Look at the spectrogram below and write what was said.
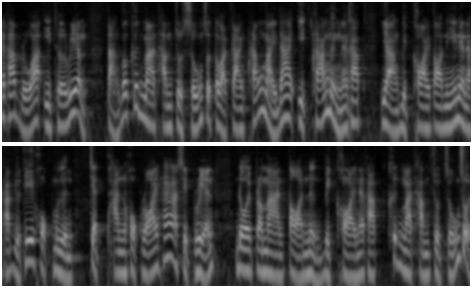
นะครับ หรือว่าอีเทอเรียมต่างก็ขึ้นมาทำจุดสูงสุดตลอดการครั้งใหม่ได้อีกครั้งหนึ่งนะครับ อย่างบิตคอยตอนนี้เนี่ยนะครับอยู่ที่ 67,650 เหรียญโดยประมาณต่อ1บิตคอยนะครับขึ้นมาทำจุดสูงสุด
